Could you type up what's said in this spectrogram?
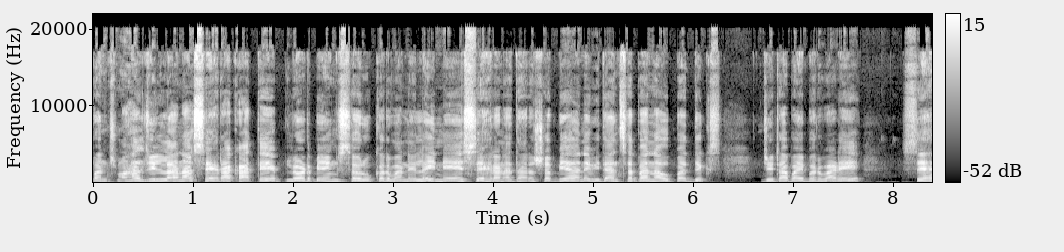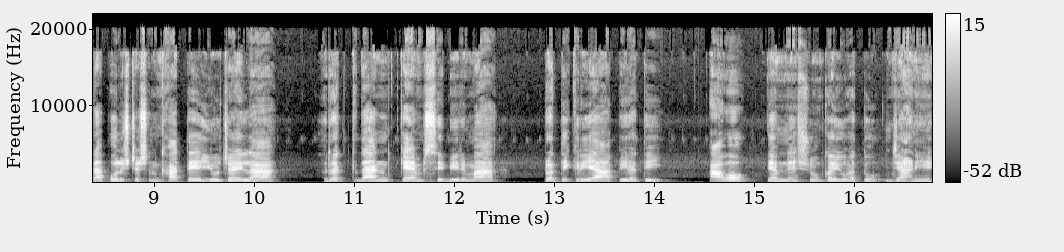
પંચમહાલ જિલ્લાના શહેરા ખાતે બ્લડ બેંક શરૂ કરવાને લઈને શહેરાના ધારાસભ્ય અને વિધાનસભાના ઉપાધ્યક્ષ જેઠાભાઈ ભરવાડે શહેરા પોલીસ સ્ટેશન ખાતે યોજાયેલા રક્તદાન કેમ્પ શિબિરમાં પ્રતિક્રિયા આપી હતી. આવો તેમને શું કહ્યું હતું જાણીએ.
